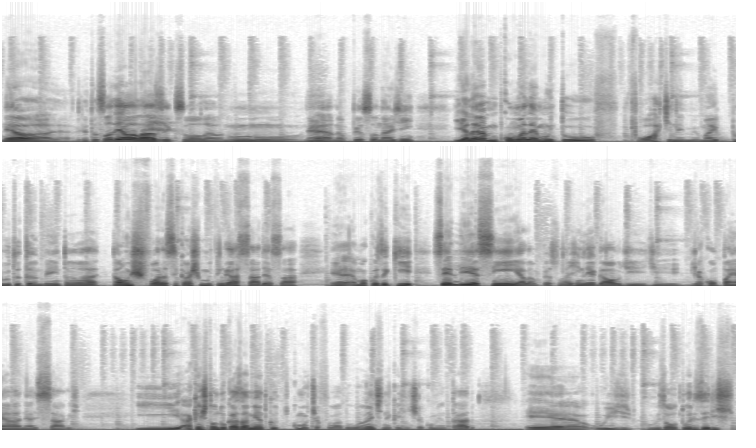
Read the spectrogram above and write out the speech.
Né, a orientação dela lá, sexual lá. No, no, né, no personagem. E ela é. Como ela é muito forte, né? Mais bruta também, então ela dá uns fora assim que eu acho muito engraçado. Essa. É, é uma coisa que você lê assim, ela é um personagem legal de, de, de acompanhar né, as sagas. E a questão do casamento, como eu tinha falado antes, né, que a gente tinha comentado, é, os, os autores eles,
